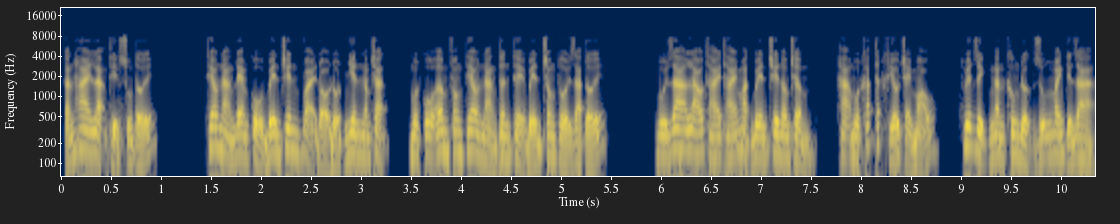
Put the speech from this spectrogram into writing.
cắn hai lạng thịt xuống tới. Theo nàng đem cổ bên trên vải đỏ đột nhiên nắm chặt, một cổ âm phong theo nàng thân thể bên trong thổi ra tới bùi ra lao thái thái mặt bên trên ông trầm, hạ một khắc thất khiếu chảy máu, huyết dịch ngăn không được dũng manh tiến ra.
